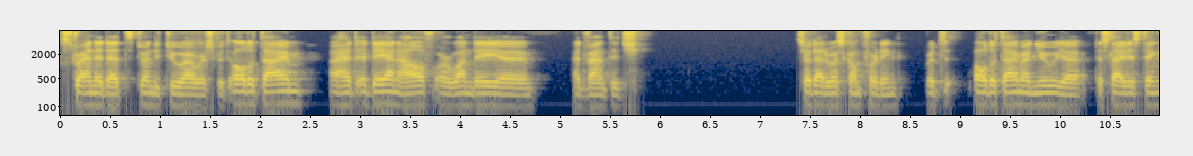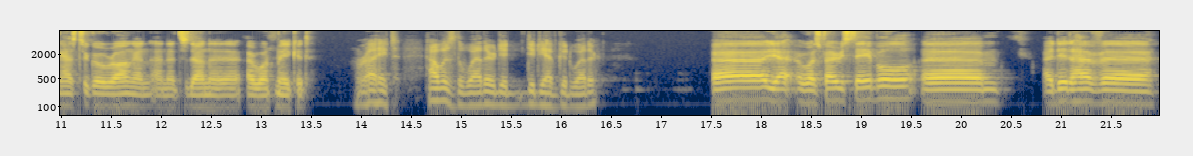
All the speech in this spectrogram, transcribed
stranded at 22 hours. But all the time, I had a day and a half or one day uh, advantage. So that was comforting. But all the time, I knew, yeah, the slightest thing has to go wrong, and, and it's done. Uh, I won't make it. Right. How was the weather? Did Did you have good weather? Uh, yeah, it was very stable. Um, I did have a,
